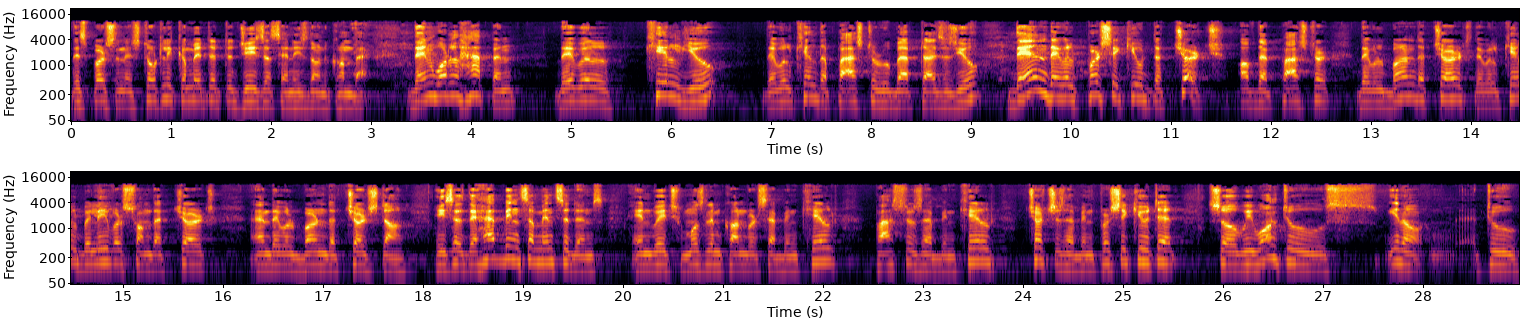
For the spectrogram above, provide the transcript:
This person is totally committed to Jesus and he's going to come back. Then what will happen? They will kill you. They will kill the pastor who baptizes you. Then they will persecute the church of that pastor. They will burn the church. They will kill believers from that church and they will burn the church down. He says there have been some incidents in which Muslim converts have been killed, pastors have been killed, churches have been persecuted. So we want to, you know, to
